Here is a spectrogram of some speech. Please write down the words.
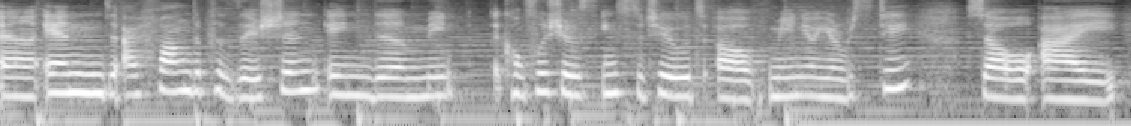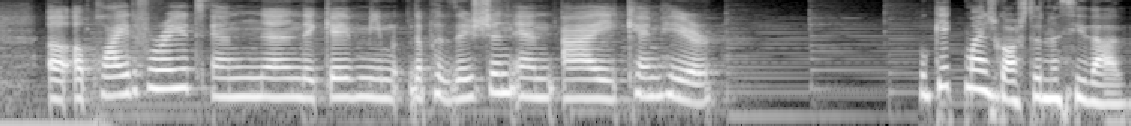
Uh, and I found a position in the Min Confucius Institute of Minho University. So I applied for it, and then they gave me the position, and I came here. O que é que mais gosta na cidade?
